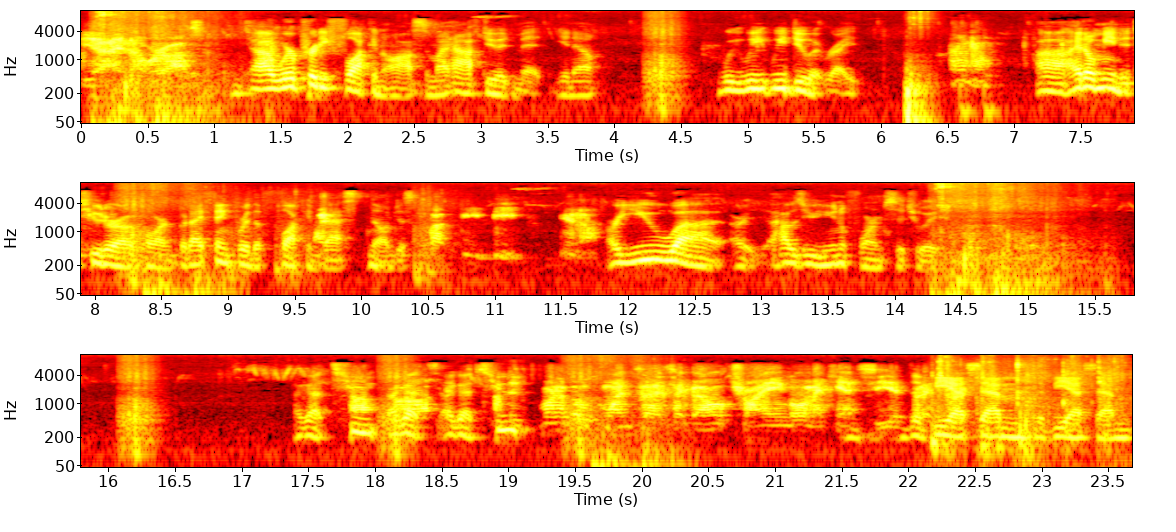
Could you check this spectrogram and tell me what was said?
Yeah, I know. We're awesome. Uh, we're pretty fucking awesome. I have to admit. You know, we we, we do it right. I know. Uh, I don't mean to toot our own horn, but I think we're the fucking best. No, I'm just. Beep beep. You know. Are you? Uh, are, how's your uniform situation? I got two. I got. I got two. One of those ones that's like all triangle and I can't see it. The BSM. The BSM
